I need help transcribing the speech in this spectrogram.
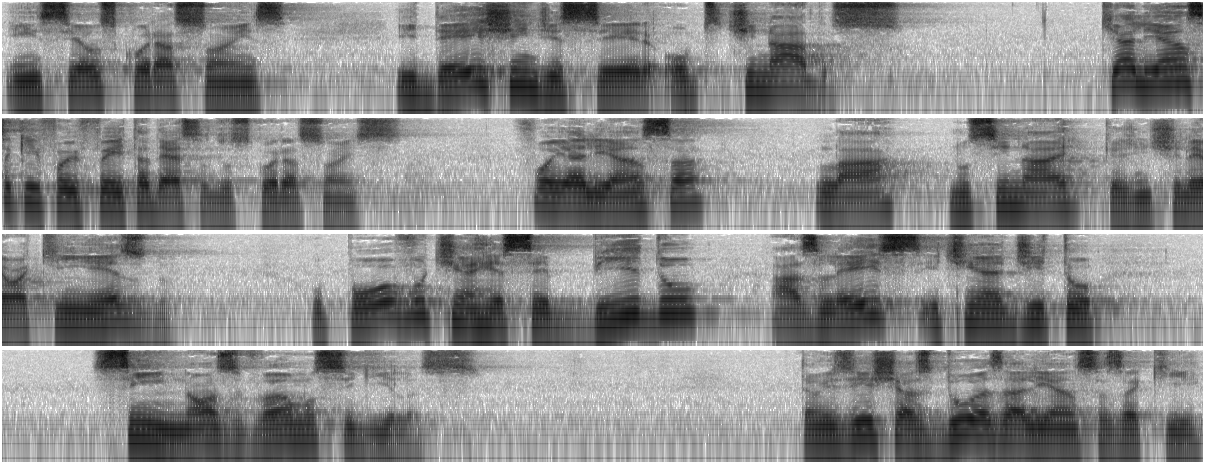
em seus corações e deixem de ser obstinados. Que aliança que foi feita dessa dos corações? Foi a aliança lá no Sinai, que a gente leu aqui em Êxodo. O povo tinha recebido as leis e tinha dito: sim, nós vamos segui-las. Então existem as duas alianças aqui,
